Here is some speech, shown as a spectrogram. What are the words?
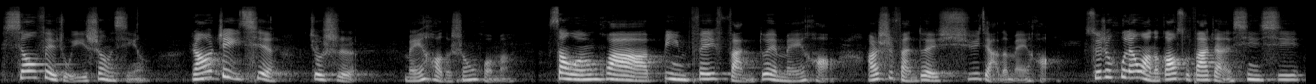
消费主义盛行。然而，这一切就是美好的生活吗？丧文化并非反对美好，而是反对虚假的美好。随着互联网的高速发展，信息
